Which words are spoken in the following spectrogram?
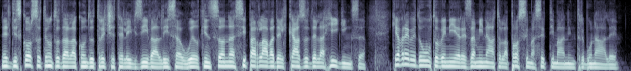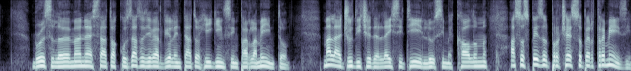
Nel discorso tenuto dalla conduttrice televisiva Lisa Wilkinson si parlava del caso della Higgins, che avrebbe dovuto venire esaminato la prossima settimana in tribunale. Bruce Lerman è stato accusato di aver violentato Higgins in Parlamento, ma la giudice dell'ACT, Lucy McCollum, ha sospeso il processo per tre mesi,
